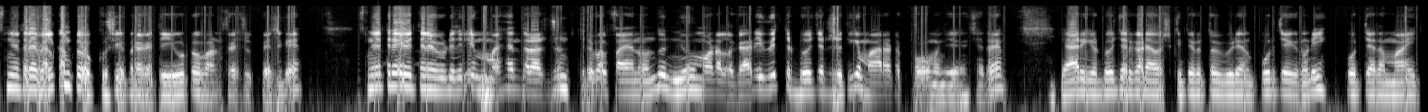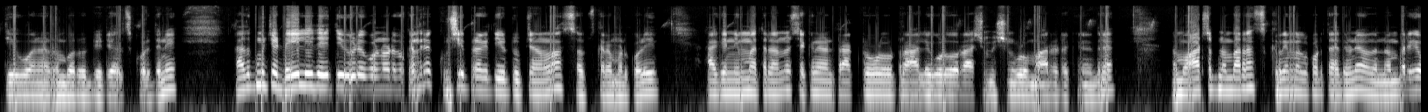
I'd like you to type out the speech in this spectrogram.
ಸ್ನೇಹಿತರೆ welcome to Krishi Pragati YouTube and Facebook ಪೇಜ್ಗೆ ಸ್ನೇಹಿತರೆ, ಇವತ್ತಿನ ವಿಡಿಯೋದಲ್ಲಿ ಮಹೇಂದ್ರ ಅರ್ಜುನ್ ತ್ರಿಬಲ್ ಫೈವ್ ಅನ್ನೋ ಒಂದು ನ್ಯೂ ಮಾಡೆಲ್ ಗಾಡಿ ವಿತ್ ಡೋಜರ್ ಜೊತೆಗೆ ಮಾರಾಟಕ್ಕೆ ತೊಗೊಂಬಂದಿದೆ ಸ್ನೇಹಿತರೆ. ಯಾರಿಗೆ ಡೋಜರ್ ಗಾಡಿ ಅವಶ್ಯಕತೆ ಇರುತ್ತೋ ವಿಡಿಯೋನ ಪೂರ್ತಿಯಾಗಿ ನೋಡಿ, ಪೂರ್ತಿಯಾದ ಮಾಹಿತಿ ಓನರ್ ನಂಬರು ಡೀಟೇಲ್ಸ್ ಕೊಡ್ತೀನಿ. ಅದಕ್ಕೆ ಮುಂಚೆ ಡೈಲಿ ಇದೇ ರೀತಿ ವಿಡಿಯೋಗಳು ನೋಡಬೇಕಂದ್ರೆ ಕೃಷಿ ಪ್ರಗತಿ ಯೂಟ್ಯೂಬ್ ಚಾನಲ್ನ ಸಬ್ಸ್ಕ್ರೈಬ್ ಮಾಡ್ಕೊಳ್ಳಿ. ಹಾಗೆ ನಿಮ್ಮ ಹತ್ರನೂ ಸೆಕೆಂಡ್ ಹ್ಯಾಂಡ್ ಟ್ರಾಕ್ಟರ್ಗಳು ಟ್ರಾಲಿಗಳು ರಾಶಿ ಮಿಷಿನ್ಗಳು ಮಾರಾಟಕ್ಕೆ ಅಂದರೆ ನಮ್ಮ ವಾಟ್ಸಪ್ ನಂಬರ್ನ ಸ್ಕ್ರೀನ್ ಮೇಲೆ ಕೊಡ್ತಾ ಇದ್ದೀನಿ. ಒಂದು ನಂಬರ್ಗೆ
